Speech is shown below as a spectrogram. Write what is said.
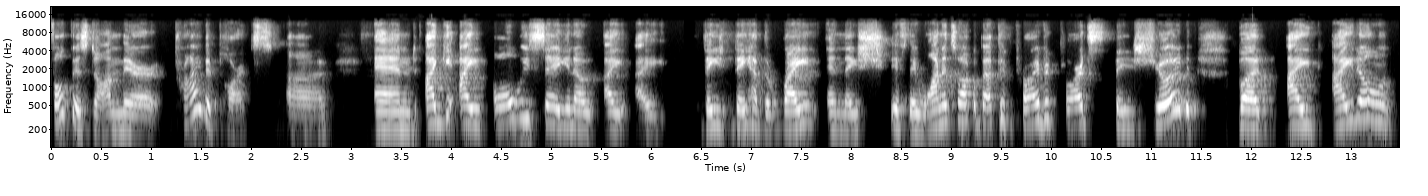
focused on their private parts. Uh, and I get, I always say, you know, I, I they they have the right and they sh- if they want to talk about their private parts they should but i i don't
